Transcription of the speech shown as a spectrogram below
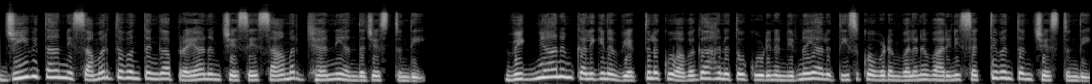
జీవితాన్ని సమర్థవంతంగా ప్రయాణం చేసే సామర్థ్యాన్ని అందజేస్తుంది. విజ్ఞానం కలిగిన వ్యక్తులకు అవగాహనతో కూడిన నిర్ణయాలు తీసుకోవడం వలన వారిని శక్తివంతం చేస్తుంది.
